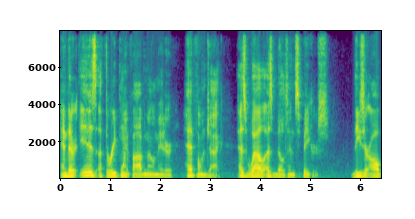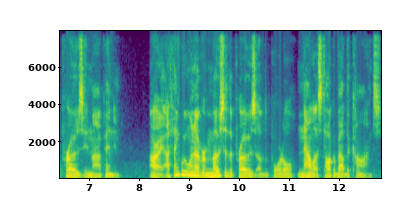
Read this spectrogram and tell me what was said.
and there is a 3.5mm headphone jack, as well as built in speakers. These are all pros in my opinion. Alright, I think we went over most of the pros of the Portal, now let's talk about the cons.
